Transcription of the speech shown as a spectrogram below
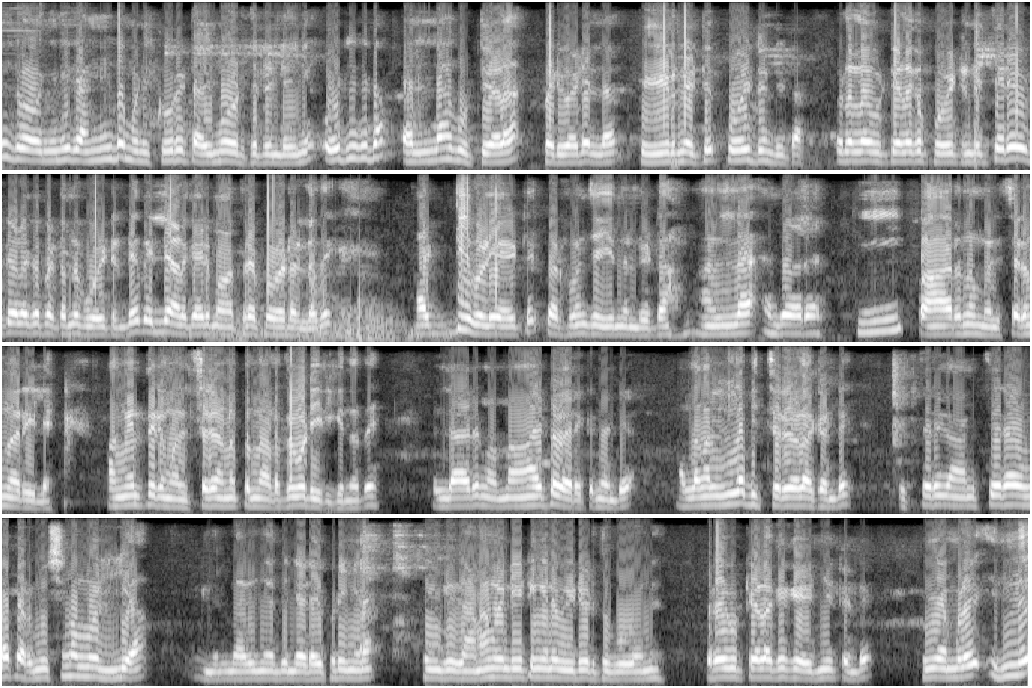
കേട്ടോ. ഡ്രോയിങ്ങിന് രണ്ട് മണിക്കൂർ ടൈം കൊടുത്തിട്ടുണ്ട്. ഇനി ഒരുവിധം എല്ലാ കുട്ടികളെ പരിപാടിയെല്ലാം തീർന്നിട്ട് പോയിട്ടുണ്ട് കേട്ടോ ഇവിടെയുള്ള കുട്ടികളൊക്കെ പോയിട്ടുണ്ട്. ചെറിയ കുട്ടികളൊക്കെ പെട്ടെന്ന് പോയിട്ടുണ്ട്. വലിയ ആൾക്കാർ മാത്രമേ ഇപ്പോൾ ഇവിടെ ഉള്ളത്. അടിപൊളിയായിട്ട് പെർഫോം ചെയ്യുന്നുണ്ട് കേട്ടോ നല്ല എന്താ പറയുക തീ പാറുന്ന മത്സരം എന്നറിയില്ലേ? അങ്ങനത്തെ ഒരു മത്സരമാണ് ഇപ്പം നടന്നുകൊണ്ടിരിക്കുന്നത്. എല്ലാവരും നന്നായിട്ട് വരയ്ക്കുന്നുണ്ട്. നല്ല നല്ല പിക്ചറുകളൊക്കെ ഉണ്ട്. പിക്ചർ കാണിച്ചു തരാനുള്ള പെർമിഷൻ ഒന്നും ഇല്ല. എന്നാലും ഞാൻ ഇതിന്റെ ഇടയിൽ കൂടി ഇങ്ങനെ എനിക്ക് കാണാൻ വേണ്ടിയിട്ട് ഇങ്ങനെ വീഡിയോ എടുത്ത് പോകുന്നു. കുറേ കുട്ടികളൊക്കെ കഴിഞ്ഞിട്ടുണ്ട്. ഇനി നമ്മൾ ഇന്ന്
